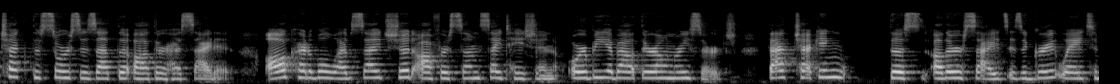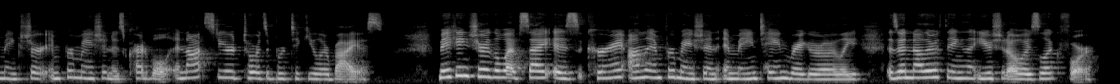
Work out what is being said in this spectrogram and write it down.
check the sources that the author has cited. All credible websites should offer some citation or be about their own research. Fact checking the other sites is a great way to make sure information is credible and not steered towards a particular bias. Making sure the website is current on the information and maintained regularly is another thing that you should always look for.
